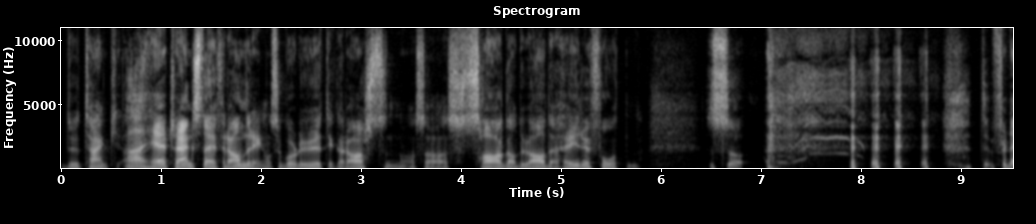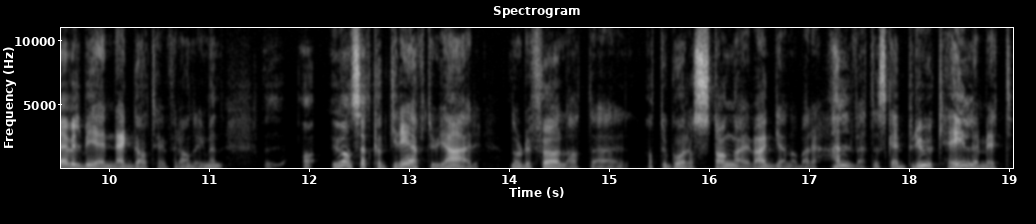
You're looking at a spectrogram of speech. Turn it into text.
du tenker ah, her trengs det ei forandring, og så går du ut i garasjen, og så sager du av deg høyrefoten. Så For det vil bli en negativ forandring. Men uh, uansett hva grep du gjør når du føler at, uh, at du går og stanger i veggen og bare Helvete, skal jeg bruke hele mitt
